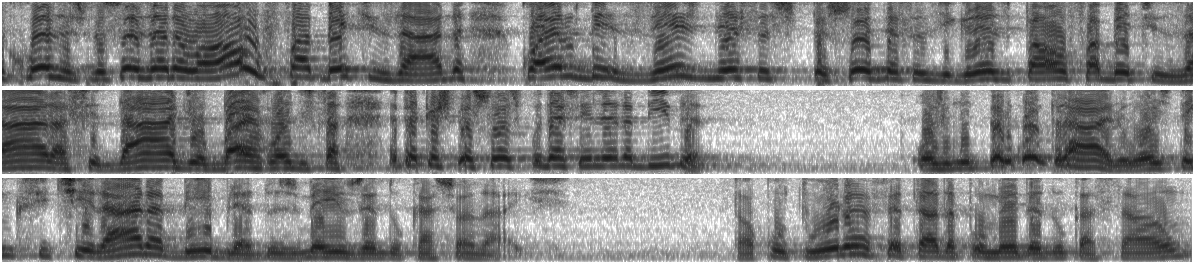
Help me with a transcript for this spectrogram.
e coisas. As pessoas eram alfabetizadas. Qual era o desejo dessas pessoas, dessas igrejas, para alfabetizar a cidade, o bairro onde está? É para que as pessoas pudessem ler a Bíblia. Hoje, muito pelo contrário, hoje tem que se tirar a Bíblia dos meios educacionais. Então, a cultura é afetada por meio da educação,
